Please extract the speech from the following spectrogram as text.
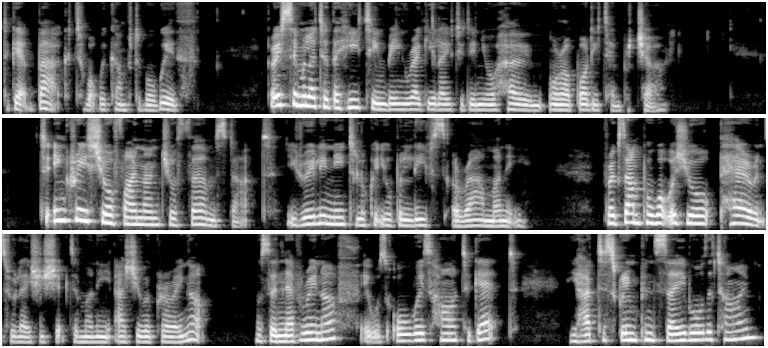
to get back to what we're comfortable with. Very similar to the heating being regulated in your home or our body temperature. To increase your financial thermostat, you really need to look at your beliefs around money. For example, what was your parents' relationship to money as you were growing up? Was there never enough? It was always hard to get? You had to scrimp and save all the time?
